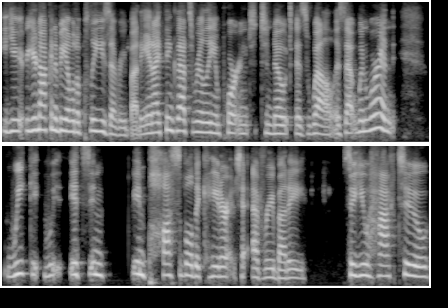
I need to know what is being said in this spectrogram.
you're not going to be able to please everybody. And I think that's really important to note as well is that when we're in, we, it's in, impossible to cater to everybody. So you have to,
